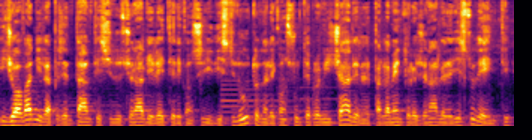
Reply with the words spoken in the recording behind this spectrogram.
I giovani, rappresentanti istituzionali eletti nei consigli di istituto, nelle consulte provinciali e nel Parlamento regionale degli studenti,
